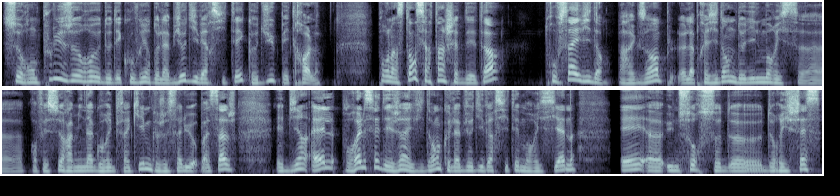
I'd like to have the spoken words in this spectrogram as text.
seront plus heureux de découvrir de la biodiversité que du pétrole. Pour l'instant, certains chefs d'État trouvent ça évident. Par exemple, la présidente de l'île Maurice, euh, professeure Amina Gourib Fakim, que je salue au passage, eh bien, elle, pour elle, c'est déjà évident que la biodiversité mauricienne est euh, une source de, richesse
